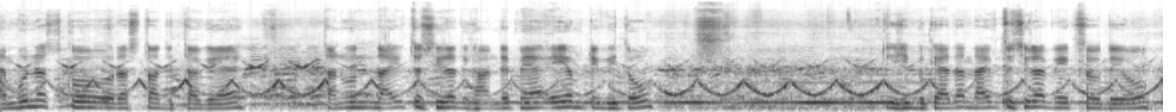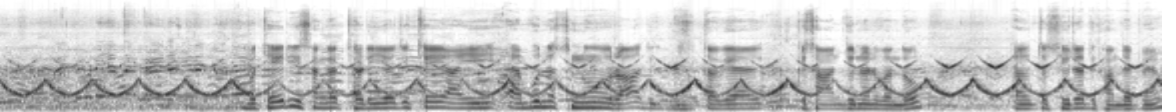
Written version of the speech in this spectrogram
ਐਂਬੂਲੈਂਸ ਕੋ ਰਸਤਾ ਦਿੱਤਾ ਗਿਆ ਹੈ। ਤੁਹਾਨੂੰ ਲਾਈਵ ਤਸਵੀਰਾਂ ਦਿਖਾਉਂਦੇ ਪਏ ਹਾਂ ਏਐਮ ਟੀਵੀ ਤੋਂ। ਤੁਸੀਂ ਬਕਾਇਦਾ ਲਾਈਵ ਤਸਵੀਰਾਂ ਵੇਖ ਸਕਦੇ ਹੋ। ਬਥੇਰੀ ਸੰਗਤ ਖੜੀ ਹੈ, ਜਿੱਥੇ ਆਈ ਐਂਬੂਲੈਂਸ ਨੂੰ ਰਾਹ ਦਿੱਤਾ ਗਿਆ ਹੈ ਕਿਸਾਨ ਯੂਨੀਅਨ ਵੱਲੋਂ। ਤੁਹਾਨੂੰ ਤਸਵੀਰਾਂ ਦਿਖਾਉਂਦੇ ਪਏ ਹਾਂ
